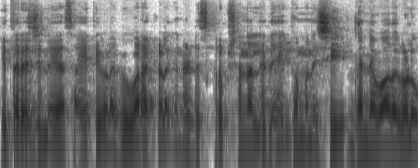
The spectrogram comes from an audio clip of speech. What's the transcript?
ಇತರೆ ಜಿಲ್ಲೆಯ ಸಾಹಿತಿಗಳ ವಿವರ ಕೆಳಗಿನ ಡಿಸ್ಕ್ರಿಪ್ಷನ್ನಲ್ಲಿದೆ ಗಮನಿಸಿ. ಧನ್ಯವಾದಗಳು.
